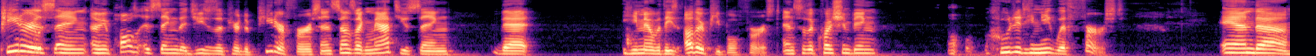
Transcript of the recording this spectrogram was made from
Peter is saying, I mean, Paul is saying that Jesus appeared to Peter first, and it sounds like Matthew's saying that he met with these other people first. And so the question being, who did he meet with first? And uh,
